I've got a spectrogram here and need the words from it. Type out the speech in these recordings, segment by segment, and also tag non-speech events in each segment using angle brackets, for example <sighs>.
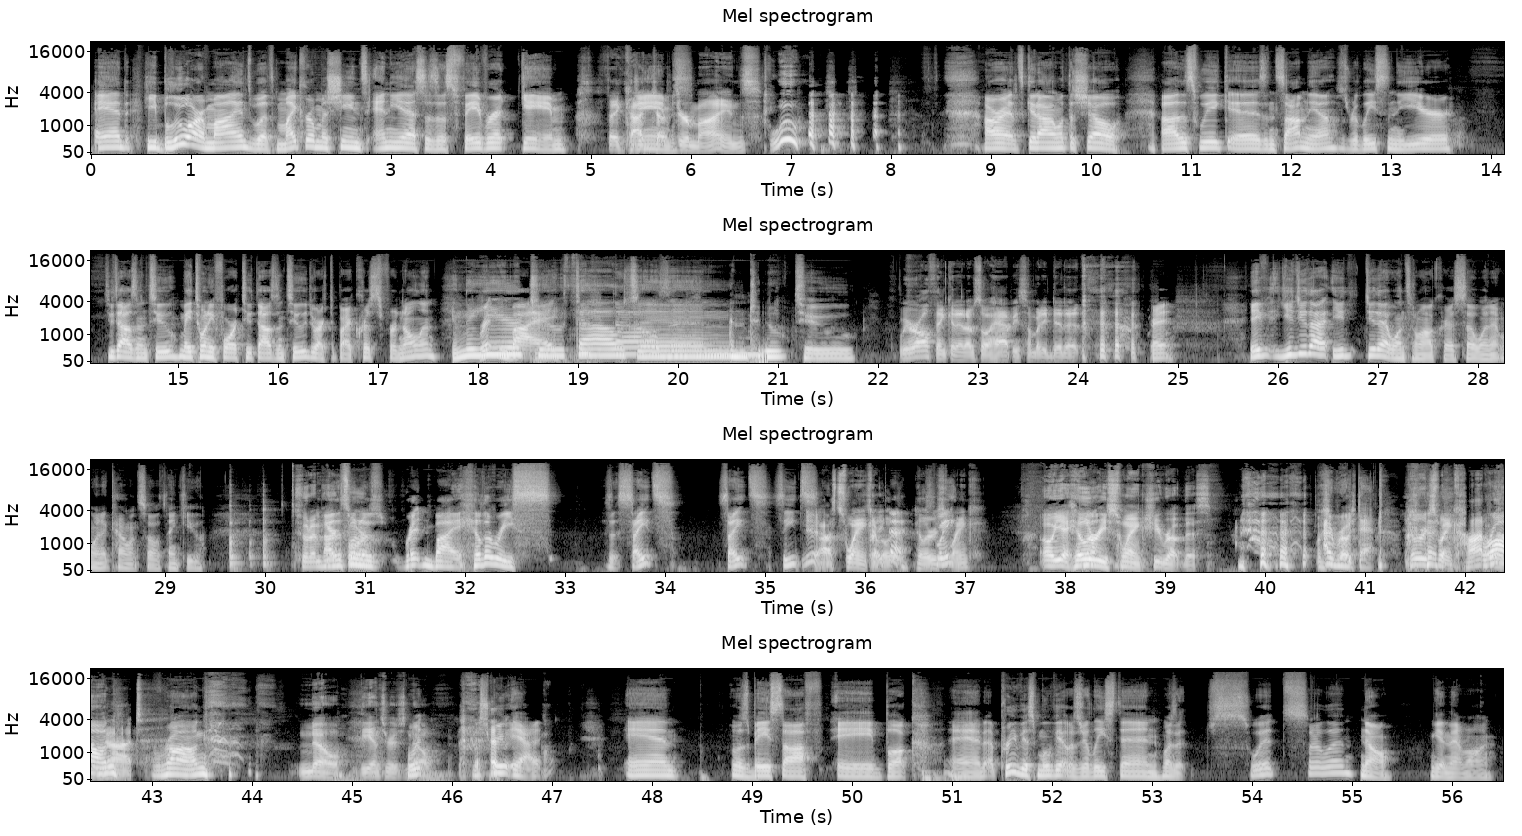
And he blew our minds with Micro Machines NES as his favorite game. Thank God James. kept your minds. Woo! <laughs> All right, let's get on with the show. Uh, this week is Insomnia. It was released in the year 2002, May 24, 2002, directed by Christopher Nolan. In the Written year by 2002. Two, we were all thinking it. I'm so happy somebody did it. <laughs> right? You, you do that. You do that once in a while, Chris. So when it when it counts. So thank you. That's what I'm Uh, this for. one was written by Hilary. S- Is it Sites? Sites? Seats? uh, Swank, I believe. Yeah, Hilary Swank. Swank. oh yeah, Hilary Swank. She wrote this. <laughs> I wrote that. Hilary Swank, hot Wrong. or not? Wrong. No, the answer is What- no. The screen, <laughs> yeah, and it was based off a book and a previous movie that was released in was it Switzerland? No, I'm getting that wrong.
